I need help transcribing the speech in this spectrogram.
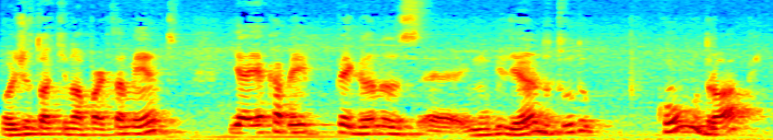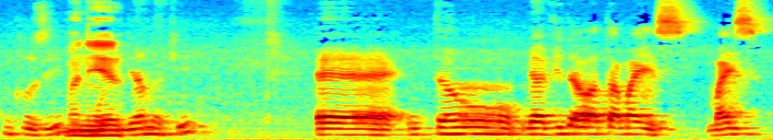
Hoje eu tô aqui no apartamento. E aí acabei pegando, é, imobiliando tudo com o drop, inclusive, Maneiro. imobiliando aqui. É, então, minha vida ela tá mais, mais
